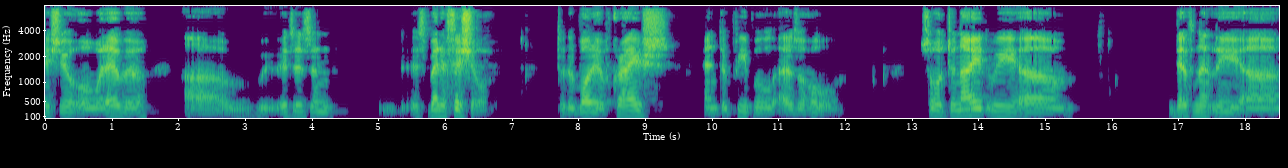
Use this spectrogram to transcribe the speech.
issue or whatever. Uh, it is an, it's beneficial to the body of Christ and to people as a whole. So tonight we um, definitely uh,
